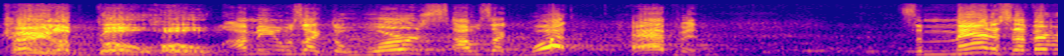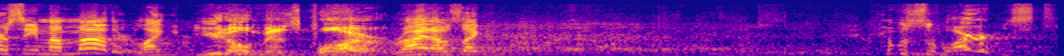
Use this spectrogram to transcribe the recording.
Caleb, go home. I mean, it was like the worst. I was like, what happened? It's the maddest I've ever seen my mother. Like, you don't miss choir, right? I was like, was the worst.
